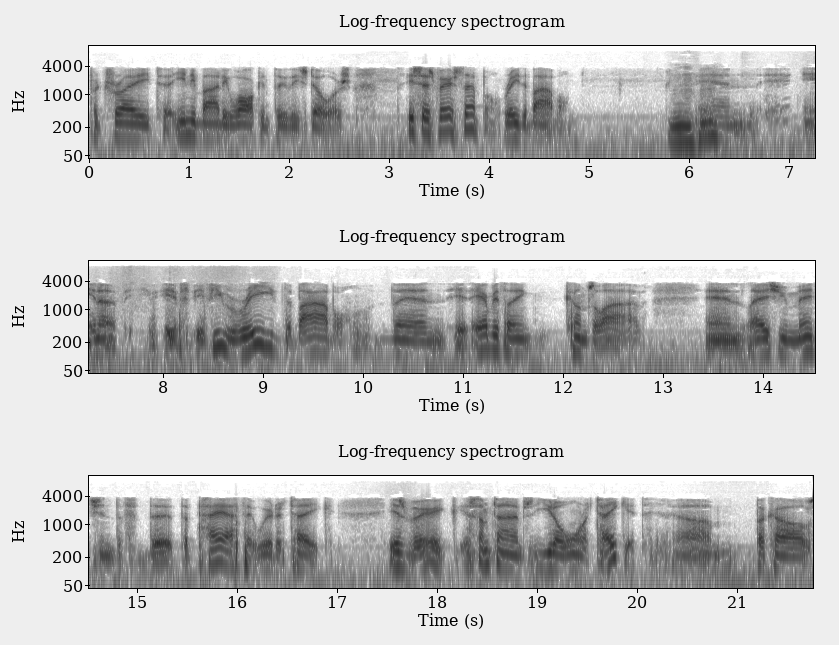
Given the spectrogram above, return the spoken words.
portray to anybody walking through these doors?" He says, "Very simple. Read the Bible." Mm-hmm. And you know, if if you read the Bible, then it, everything comes alive. And as you mentioned, the, the, the path that we're to take is very, sometimes you don't want to take it, um, because,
